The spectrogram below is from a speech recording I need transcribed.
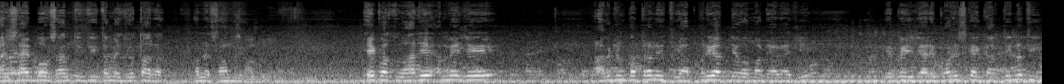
અને સાહેબ બહુ શાંતિથી તમે જોતા રહો. અમને સાંભળ્યું એક વસ્તુ, આજે અમે જે આવેદનપત્ર નથી આ ફરિયાદ દેવા માટે આવ્યા છીએ કે ભાઈ જ્યારે પોલીસ કંઈ કરતી નથી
